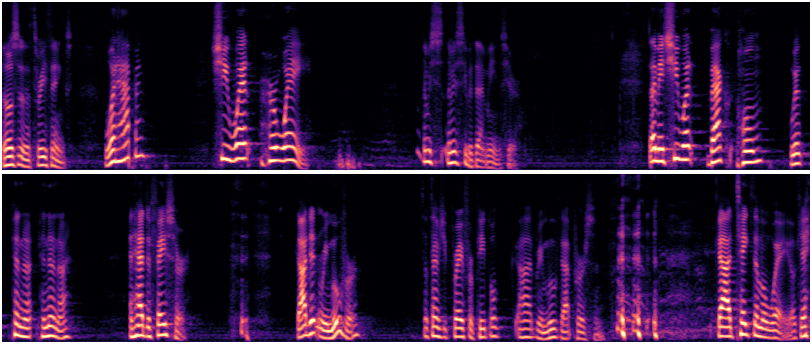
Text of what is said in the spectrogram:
Those are the three things. What happened? She went her way. Let me, let me see what that means here. That means she went back home with Peninnah and had to face her. God didn't remove her. Sometimes you pray for people, God, remove that person. God, take them away, okay?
